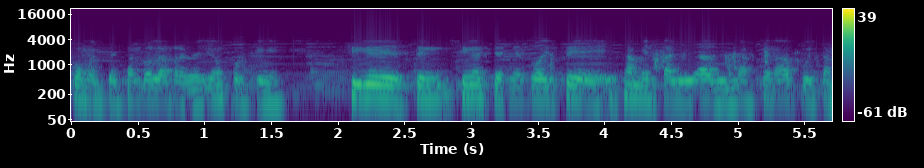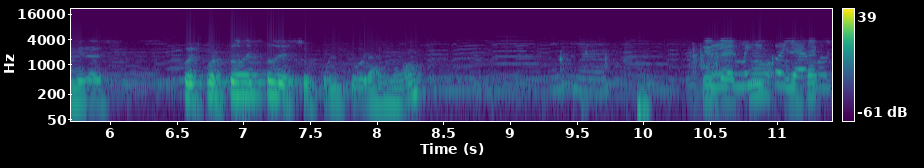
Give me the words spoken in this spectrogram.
como empezando la rebelión porque sigue siguen teniendo ese, esa mentalidad y más que nada pues también es pues por todo esto de su cultura, ¿no? Sí, en México ya hemos...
